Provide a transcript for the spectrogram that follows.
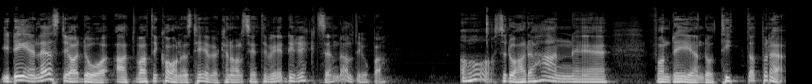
I DN läste jag då att Vatikanens tv-kanal CTV direktsände alltihopa. Jaha. Så då hade han eh, från DN då tittat på det här.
